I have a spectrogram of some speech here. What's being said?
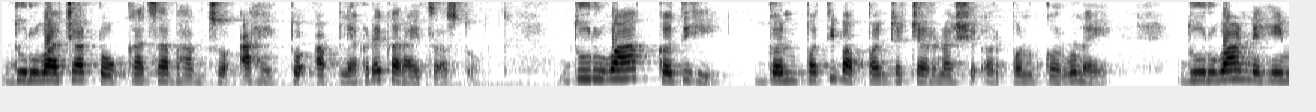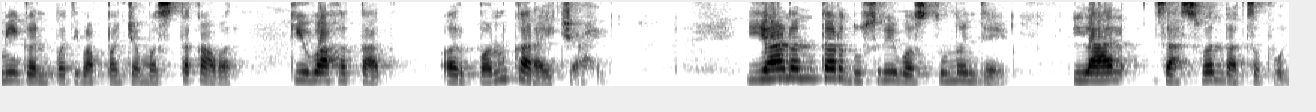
दुर्वाच्या टोकाचा भाग जो आहे तो आपल्याकडे करायचा असतो. दुर्वा कधीही गणपती बाप्पांच्या चरणाशी अर्पण करू नये. दुर्वा नेहमी गणपती बाप्पांच्या मस्तकावर किंवा हातात अर्पण करायचे आहे. यानंतर दुसरी वस्तू म्हणजे लाल जास्वंदाचं फूल.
